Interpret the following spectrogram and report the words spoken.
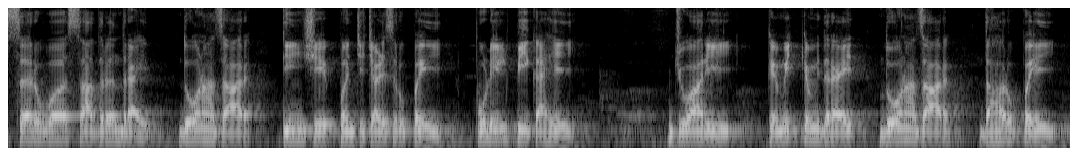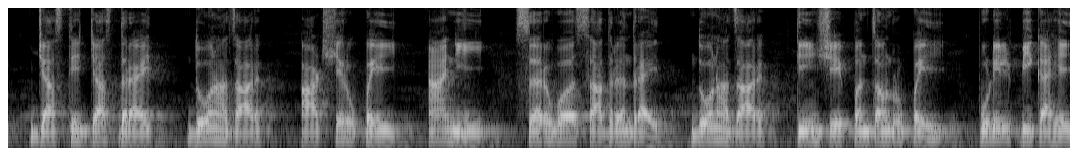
सर्वसाधारण राईत दोन हजार तीनशे पंचेचाळीस रुपये पुढील पीक आहे. ज्वारी कमीत कमी दराईत दोन हजार दहा रुपये जास्तीत जास्त दरायत दोन हजार आठशे रुपये आणि सर्वसाधारण राईत दोन हजार तीनशे पंचावन्न रुपये पुढील पीक आहे.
